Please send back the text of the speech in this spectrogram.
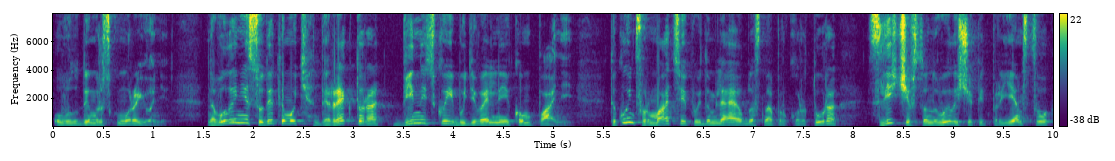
у Володимирському районі. На Волині судитимуть директора Вінницької будівельної компанії. Таку інформацію повідомляє обласна прокуратура. Слідчі встановили, що підприємство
